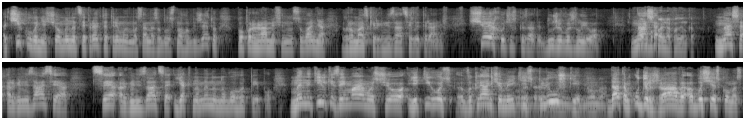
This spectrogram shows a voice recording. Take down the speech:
очікування, що ми на цей проект отримуємо саме з обласного бюджету по програмі фінансування громадських організацій ветеранів. Що я хочу сказати? Дуже важливо. Наша, Буквально хвилинка. наша організація це організація, як на мене, нового типу. Ми не тільки займаємося, що якихось виклянчуємо якісь плюшки, ну, да. да, там, у держави або ще з комусь,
